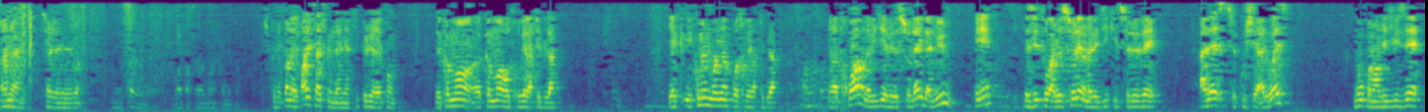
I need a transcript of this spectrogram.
Ah non, ça j'ai. Ouais. Mais ça, euh, moi personnellement, je connais pas. Je connais pas, on avait parlé de ça la semaine dernière. Qui peut lui répondre? De comment, euh, comment retrouver la qibla il y, a, combien de moyens pour retrouver la qibla? Il y en a trois. On avait dit il y avait le soleil, la lune et les étoiles. Le soleil, on avait dit qu'il se levait à l'est, se couchait à l'ouest. Donc on en déduisait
